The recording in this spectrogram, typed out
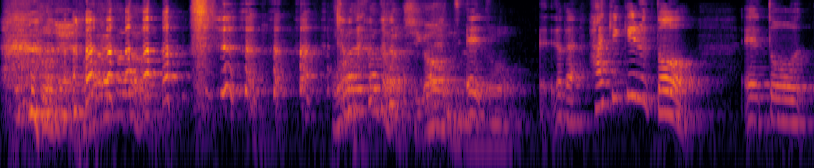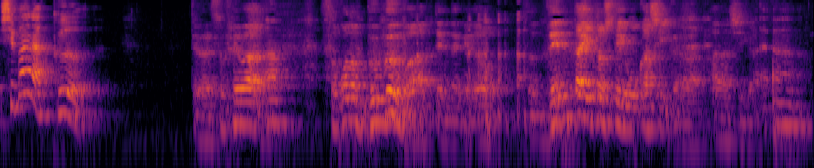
ちょっとね、捉え方が、捉え方が違うんだけど、だから吐き切るとえっ、としばらくだからそれは、そこの部分は合ってんだけど、その全体としておかしいから、話が。うん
